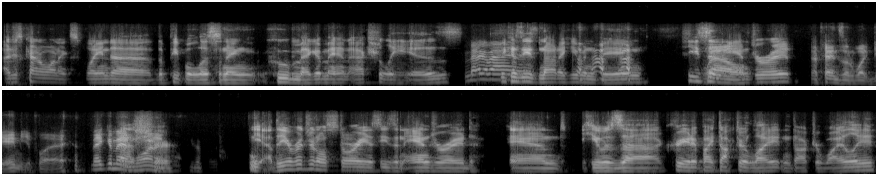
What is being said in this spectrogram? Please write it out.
I just kind of want to explain to the people listening who Mega Man actually is because he's not a human being. He's Well, an android. depends on what game you play. Mega Man Uh, One. sure. Yeah, the original story is he's an android, and he was uh, created by Dr. Light and Dr. Wily,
